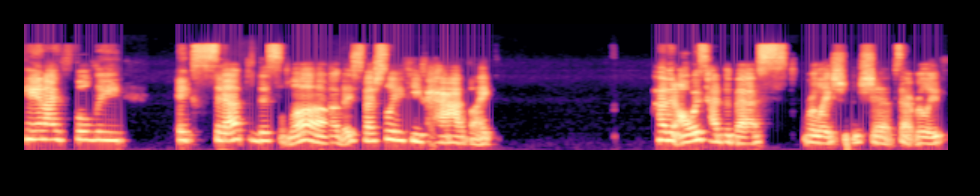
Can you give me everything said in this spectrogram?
can I fully accept this love, especially if you've had like haven't always had the best relationships that really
